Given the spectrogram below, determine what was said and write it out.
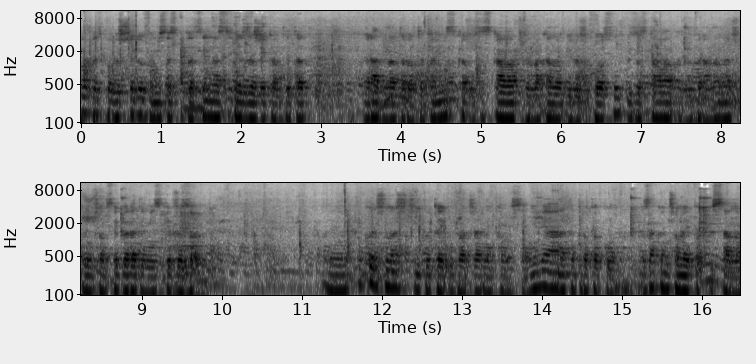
Wobec powyższego Komisja Skutacyjna stwierdza, że kandydat radna Dorota Kamińska uzyskała wymaganą ilość głosów i została wybrana na przewodniczącego Rady Miejskiej Brzozowie. Yy, Okoliczności tutaj uwag żadnych komisja nie miała na ten protokół. Zakończono i podpisano.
